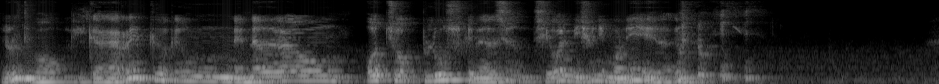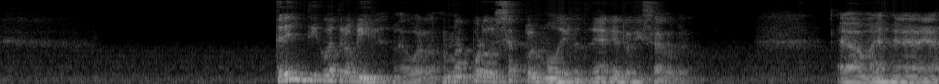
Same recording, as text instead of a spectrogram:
El último, el que agarré, creo que un Snapdragon 8 Plus generación, llegó al millón y moneda. mil me acuerdo. No me acuerdo exacto el modelo, tenía que revisarlo, pero. Ahí vamos, eh,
